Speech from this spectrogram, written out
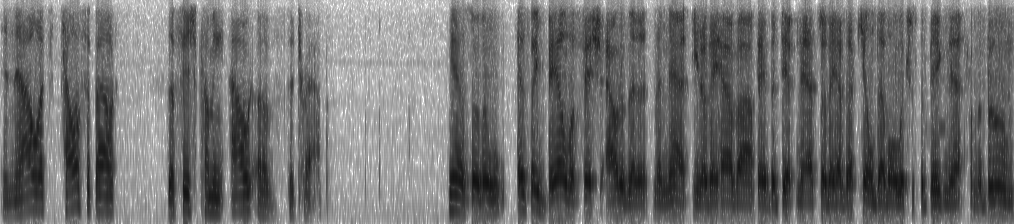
and now let's tell us about the fish coming out of the trap. Yeah, so the as they bail the fish out of the the net, you know they have uh, they have the dip net, so they have the kill devil, which is the big net from the boom.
